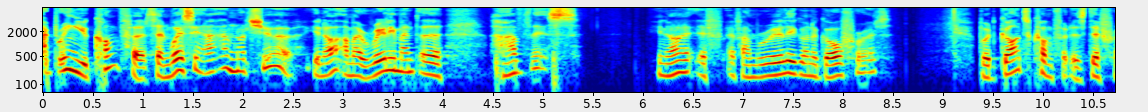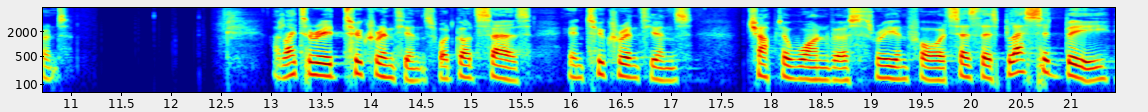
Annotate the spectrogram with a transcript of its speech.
I bring you comfort. And we're saying, I'm not sure. You know, am I really meant to have this? You know, if, if I'm really going to go for it? But God's comfort is different. I'd like to read 2 Corinthians, what God says in 2 Corinthians chapter 1, verse 3 and 4. It says this Blessed be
